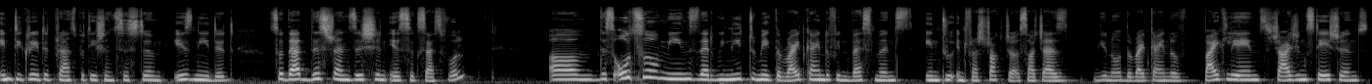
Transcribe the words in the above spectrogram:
integrated transportation system is needed so that this transition is successful. Um, this also means that we need to make the right kind of investments into infrastructure, such as you know the right kind of bike lanes, charging stations.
